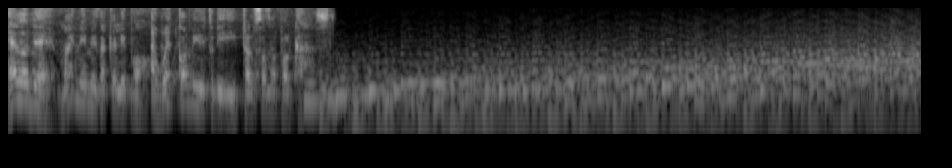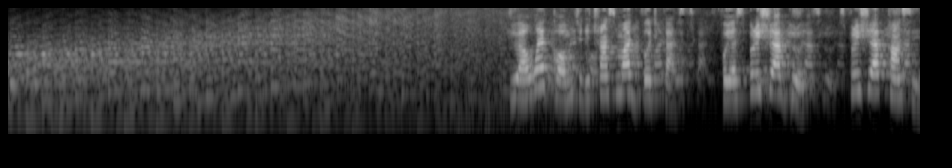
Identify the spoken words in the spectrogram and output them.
Hello there, my name is Akelepo. I welcome you to the Transformer Podcast. You are welcome to the Transmart Podcast for your spiritual growth, spiritual counsel,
